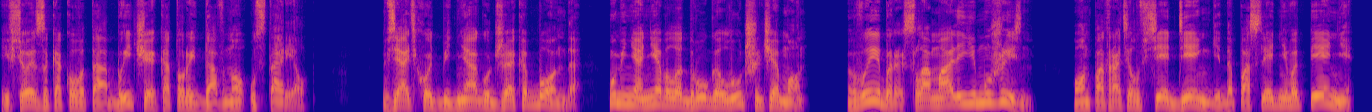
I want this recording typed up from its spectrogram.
И все из-за какого-то обычая, который давно устарел. Взять хоть беднягу Джека Бонда. У меня не было друга лучше, чем он. Выборы сломали ему жизнь. Он потратил все деньги до последнего пенни,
